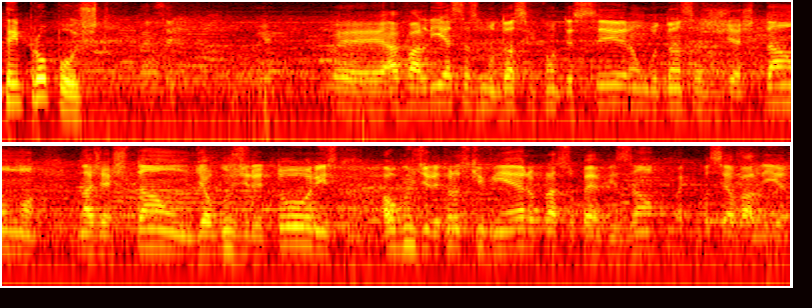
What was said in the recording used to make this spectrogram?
têm proposto é, avalia essas mudanças que aconteceram, mudanças de gestão, no, na gestão de alguns diretores, alguns diretores que vieram para a supervisão? Como é que você avalia?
